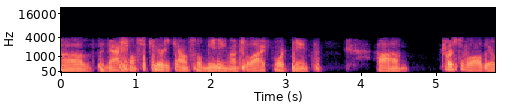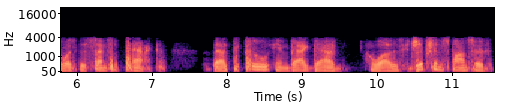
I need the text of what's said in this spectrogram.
of the National Security Council meeting on July 14th, um, first of all, there was this sense of panic that the coup in Baghdad was Egyptian sponsored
